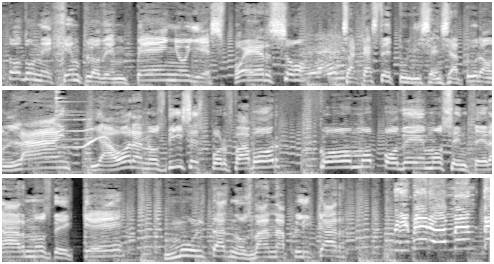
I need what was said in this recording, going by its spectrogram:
todo un ejemplo de empeño y esfuerzo. Sacaste tu licenciatura online y ahora nos dices, por favor, cómo podemos enterarnos de qué multas nos van a aplicar. Primeramente,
